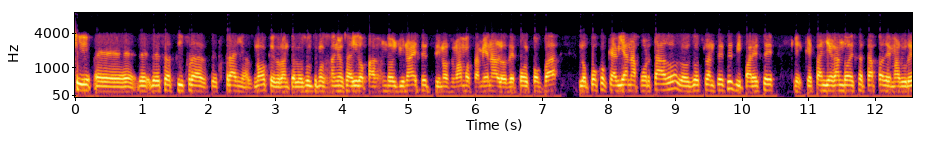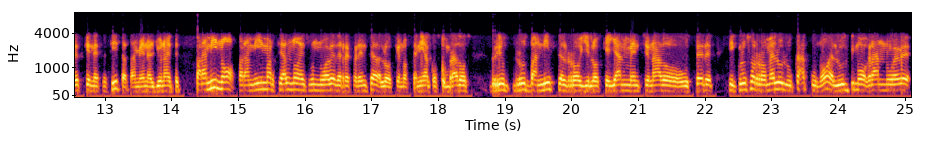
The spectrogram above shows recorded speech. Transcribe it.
Sí, eh, de, esas cifras extrañas, ¿no? Que durante los últimos años ha ido pagando el United, si nos sumamos también a los de Paul Pogba, lo poco que habían aportado los dos franceses y parece que, están llegando a esa etapa de madurez que necesita también el United. Para mí no, para mí Marcial no es un 9 de referencia a los que nos tenía acostumbrados Ruth Van Nistelrooy y los que ya han mencionado ustedes, incluso Romelu Lukaku, ¿no? El último gran 9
